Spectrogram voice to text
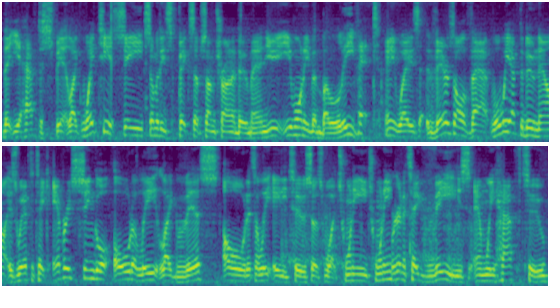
that you have to spend. Like, wait till you see some of these fix-ups I'm trying to do, man. You, you won't even believe it. Anyways, there's all that. What we have to do now is we have to take every single old Elite like this. Old, it's Elite 82, so it's what, 2020? We're going to take these and we have to,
